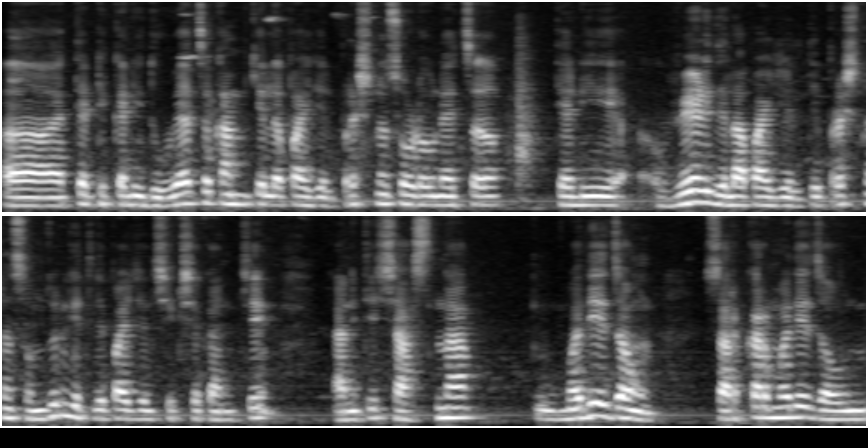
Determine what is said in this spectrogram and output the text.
त्या ठिकाणी दुव्याचं काम केलं पाहिजे प्रश्न सोडवण्याचं त्यांनी वेळ दिला पाहिजे ते प्रश्न समजून घेतले पाहिजे शिक्षकांचे आणि ते शासनामध्ये जाऊन सरकारमध्ये जाऊन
